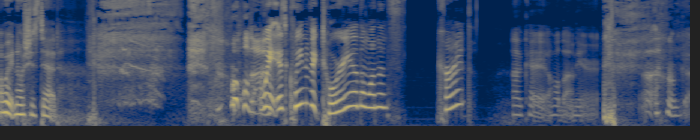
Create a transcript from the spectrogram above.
Oh wait, no, she's dead. hold on. Wait, is Queen Victoria the one that's current? Okay, hold on here. oh god.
